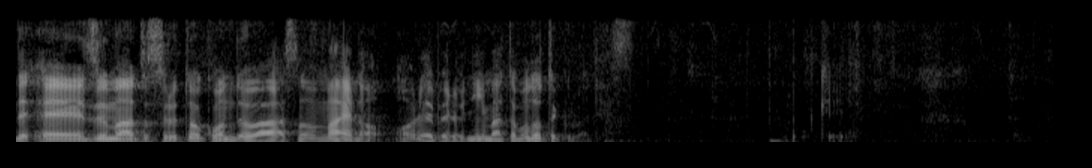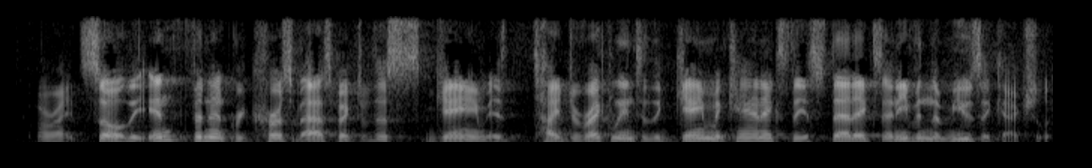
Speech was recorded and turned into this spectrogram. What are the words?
で、えーズームアウトすると今度はその前のレベルにまた戻ってくるわけです All right, so the infinite recursive aspect of this game is tied directly into the game mechanics, the aesthetics, and even the music, actually.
